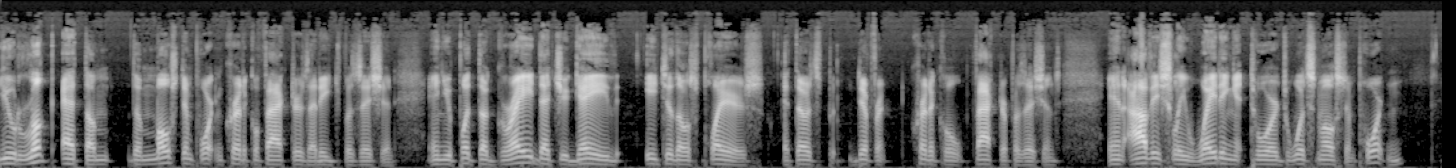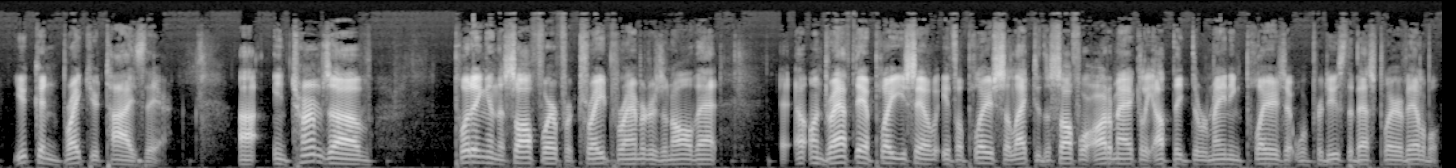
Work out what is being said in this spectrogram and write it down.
You look at the, the most important critical factors at each position, and you put the grade that you gave each of those players at those different critical factor positions, and obviously weighting it towards what's most important, you can break your ties there. Uh, in terms of putting in the software for trade parameters and all that, uh, on draft day, a player you say if a player is selected, the software automatically update the remaining players that will produce the best player available.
